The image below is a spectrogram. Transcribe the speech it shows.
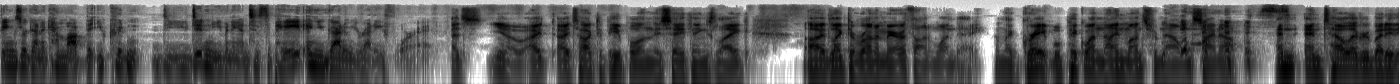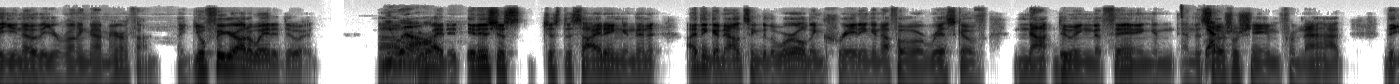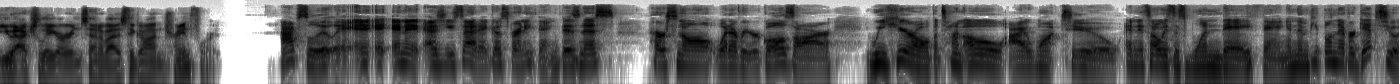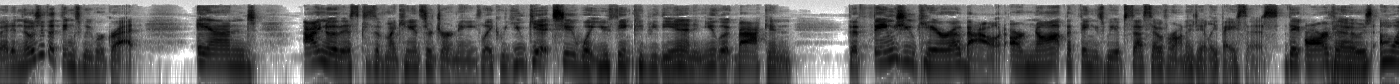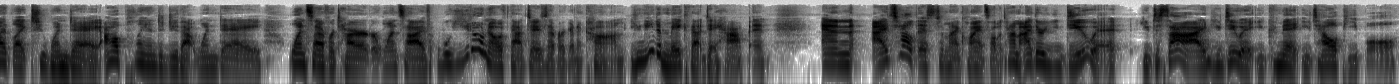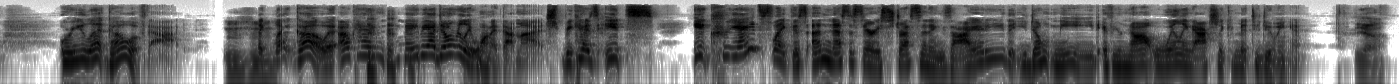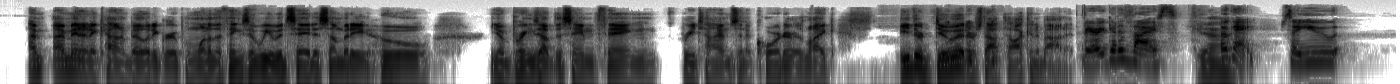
things are going to come up that you couldn't you didn't even anticipate and you got to be ready for it. That's you know i i talk to people and they say things like i'd like to run a marathon one day. I'm like great we'll pick one nine months from now and yes. sign up. And and tell everybody that you know that you're running that marathon. Like you'll figure out a way to do it. You um, will. you're right. It, it is just just deciding and then it, i think announcing to the world and creating enough of a risk of not doing the thing and and the yep. social shame from that that you actually are incentivized to go out and train for it. Absolutely. And it, and it, as you said, it goes for anything business, personal, whatever your goals are. We hear all the time, oh, I want to. And it's always this one day thing. And then people never get to it. And those are the things we regret. And I know this because of my cancer journey. Like you get to what you think could be the end and you look back and the things you care about are not the things we obsess over on a daily basis. They are mm-hmm. those, oh, I'd like to one day. I'll plan to do that one day once I've retired or once I've, well, you don't know if that day is ever going to come. You need to make that day happen. And I tell this to my clients all the time. Either you do it, you decide, you do it, you commit, you tell people, or you let go of that. Mm-hmm. Like, let go. Okay, maybe I don't really want it that much because it's, it creates like this unnecessary stress and anxiety that you don't need if you're not willing to actually commit to doing it. Yeah. I'm I'm in an accountability group and one of the things that we would say to somebody who you know brings up the same thing three times in a quarter like either do it or stop talking about it. Very good advice. Yeah. Okay. So you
